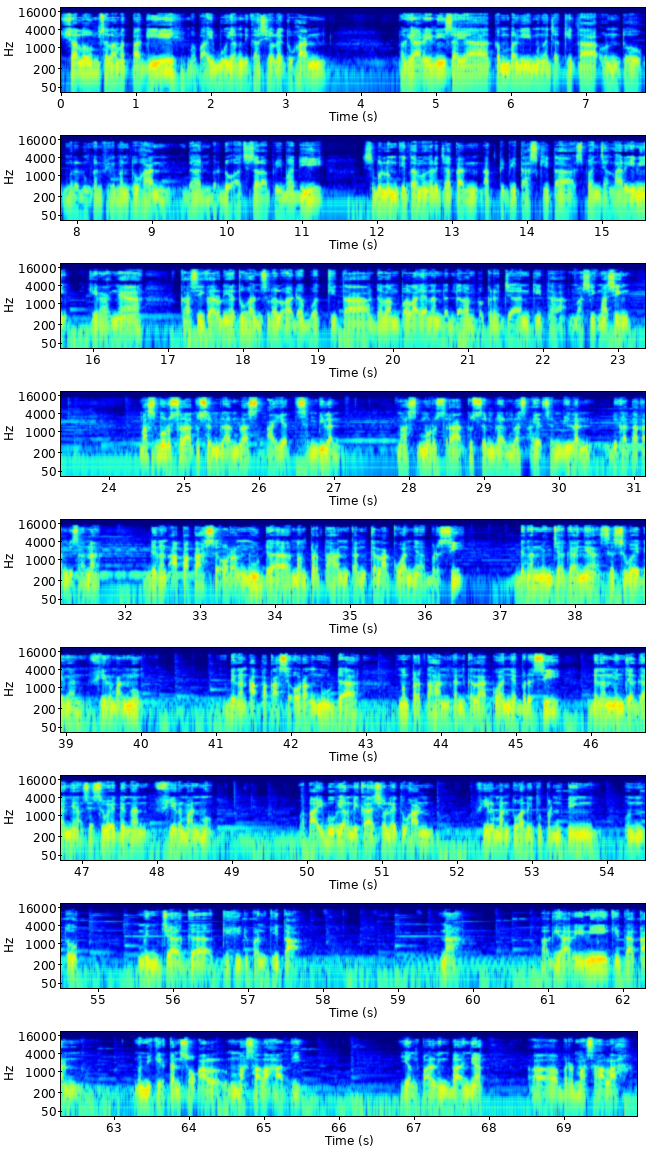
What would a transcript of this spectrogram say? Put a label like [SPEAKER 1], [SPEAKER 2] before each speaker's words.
[SPEAKER 1] Shalom, selamat pagi Bapak Ibu yang dikasih oleh Tuhan. Pagi hari ini saya kembali mengajak kita untuk merenungkan firman Tuhan Dan berdoa secara pribadi Sebelum kita mengerjakan aktivitas kita sepanjang hari ini. Kiranya kasih karunia Tuhan selalu ada buat kita dalam pelayanan dan dalam pekerjaan kita masing-masing. Mazmur 119 ayat 9 Mazmur 119 ayat 9 dikatakan di sana, dengan apakah seorang muda mempertahankan kelakuannya bersih dengan menjaganya sesuai dengan firman-Mu? Dengan apakah seorang muda mempertahankan kelakuannya bersih dengan menjaganya sesuai dengan firman-Mu? Bapak Ibu yang dikasih oleh Tuhan, firman Tuhan itu penting untuk menjaga kehidupan kita. Nah, pagi hari ini kita akan memikirkan soal masalah hati yang paling banyak uh, bermasalah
